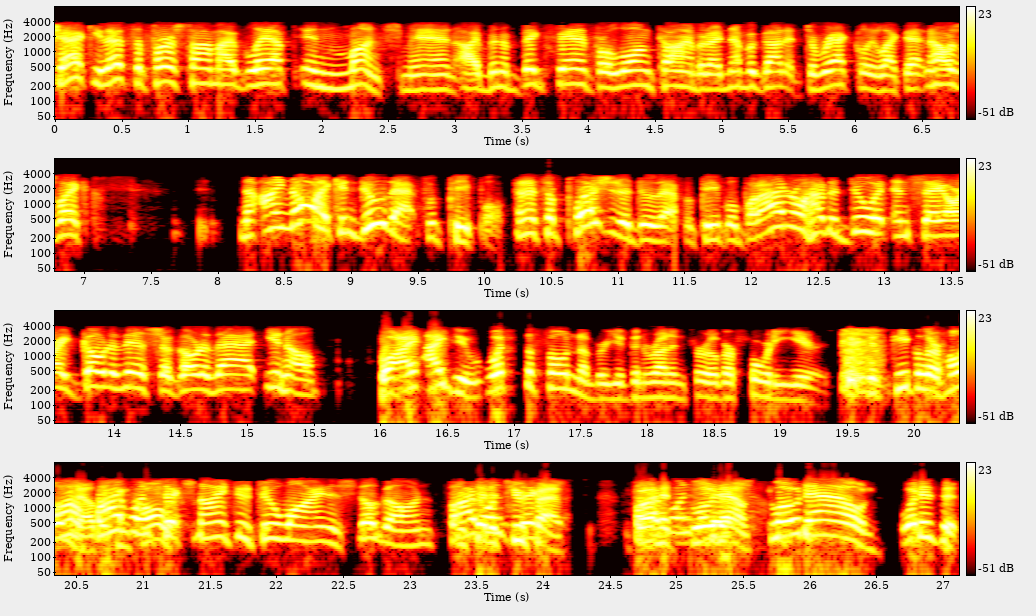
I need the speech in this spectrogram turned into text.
Jackie, that's the first time I've laughed in months, man. I've been a big fan for a long time, but I never got it directly like that. And I was like, now I know I can do that for people, and it's a pleasure to do that for people, but I don't know how to do it and say, all right, go to this or go to that, you know. Well, I, I do. What's the phone number you've been running for over 40 years? Because people are home Oh, now. They can 516-922 wine is still going. You said it too 516 fast. Go ahead. Slow down. Slow down. What is it?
